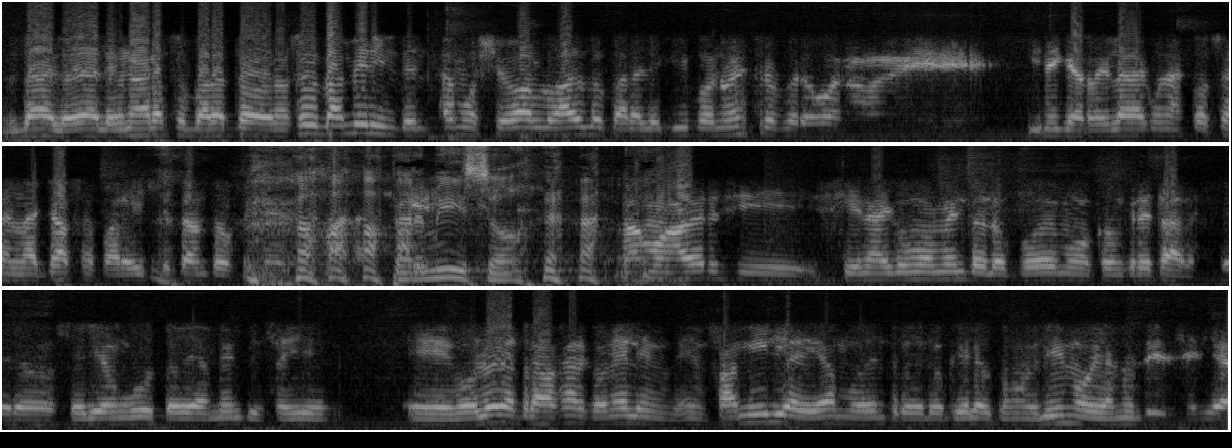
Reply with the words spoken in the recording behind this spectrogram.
Dale, dale, un abrazo para todos. Nosotros también intentamos llevarlo a Aldo para el equipo nuestro, pero bueno, eh, tiene que arreglar algunas cosas en la casa para irse tantos fines de semana. Permiso. Vamos a ver si, si en algún momento lo podemos concretar, pero sería un gusto, obviamente, seguir, eh, volver a trabajar con él en, en familia, digamos, dentro de lo que es el automovilismo, obviamente sería,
